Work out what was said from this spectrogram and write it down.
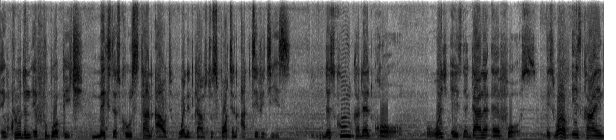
including a football pitch, makes the school stand out when it comes to sporting activities. The School Cadet Corps, which is the Ghana Air Force, is one of its kind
